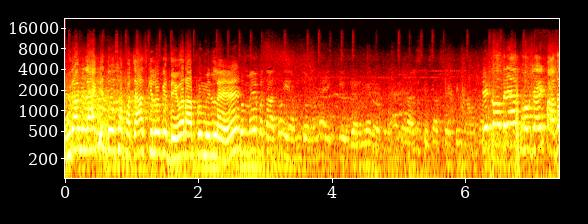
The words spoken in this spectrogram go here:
पूरा मिला के 250 किलो के देवर आपको मिल रहे हैं। तो मैं बताता हूँ ये हम दोनों ना एक ही घर में रहते हैं अगर आज के साथ सेटिंग ना हो। देखो मेरे आप भौजाई पादा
